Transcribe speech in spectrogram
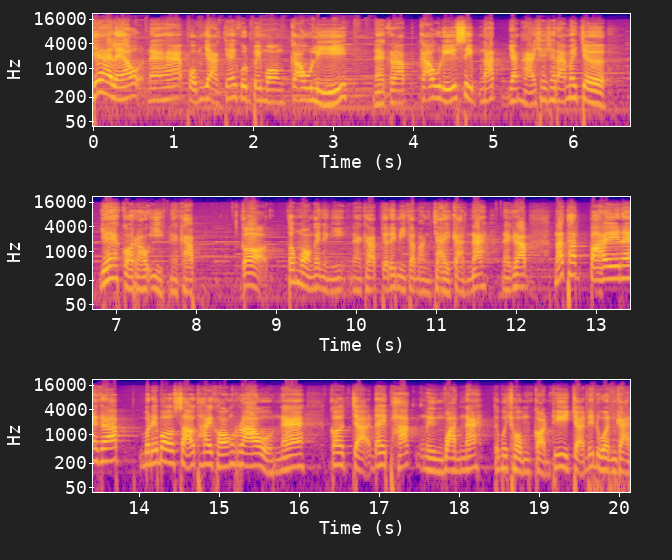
แย่แล้วนะฮะ ผมอยากจะให้คุณไปมองเกาหลี นะครับเกาหลี 10 นัด ยังหาชัยชนะไม่เจอแย่กว่าเราอีกนะครับ ก็ต้องมองกันอย่างนี้นะครับ จะได้มีกำลังใจกันนะนะครับ นัดถัดไปนะครับบอลเลย์บอลสาวไทยของเรานะก็จะได้พัก 1 วันนะท่านผู้ชมก่อนที่จะได้ดวลกัน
